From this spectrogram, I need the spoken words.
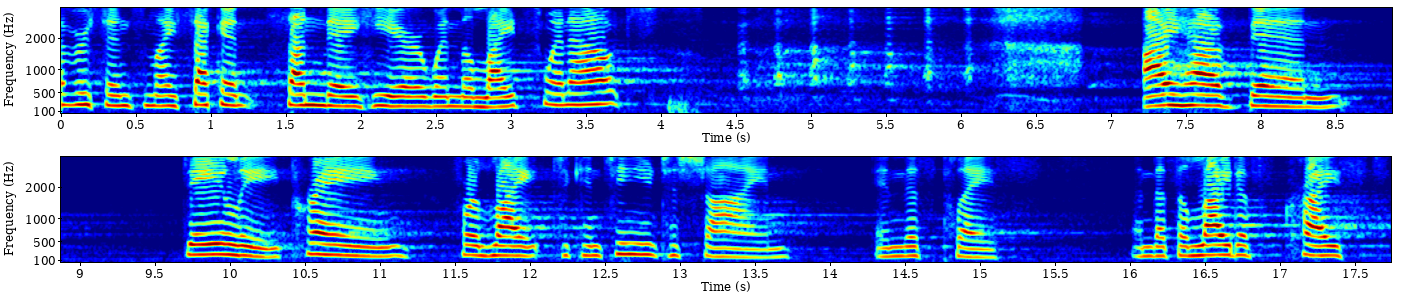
Ever since my second Sunday here when the lights went out, I have been daily praying for light to continue to shine in this place, and that the light of Christ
